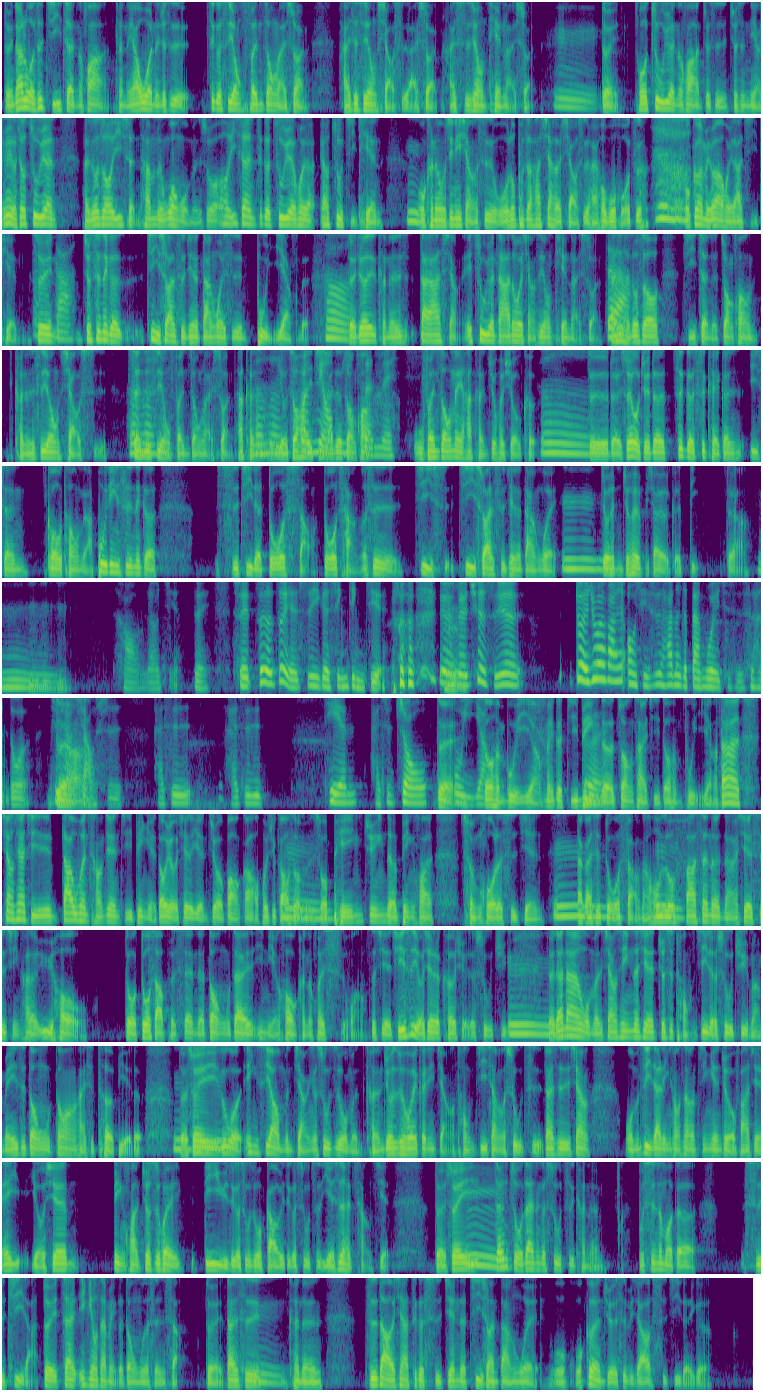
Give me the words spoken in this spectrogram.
对，那如果是急诊的话，可能要问的就是这个是用分钟来算，还是是用小时来算，还是是用天来算？嗯，对，或住院的话，就是就是那样，因为有时候住院，很多时候医生他们问我们说，哦，医生这个住院会要，要住几天？嗯，我可能我心里想的是，我都不知道他下个小时还活不活着，我根本没办法回答几天，所以就是那个计算时间的单位是不一样的。嗯，对，就是可能大家想，哎，住院大家都会想是用天来算，但是很多时候急诊的状况可能是用小时。甚至是用分钟来算，他可能有时候他一进来这个状况，五分钟内他可能就会休克。嗯，对对对，所以我觉得这个是可以跟医生沟通的啊，不一定是那个实际的多少多长，而是计时计算时间的单位。嗯，就你就会比较有一个底，对啊。嗯嗯，好了解，对，所以这个这也是一个新境界，因为对，确实因为对就会发现哦，其实他那个单位其实是很多，就像小时还是。还是天还是周，对，不一样，都很不一样。每个疾病的状态其实都很不一样。当然，像现在其实大部分常见的疾病也都有一些的研究报告会去告诉我们说，平均的病患存活的时间大概是多少，然后说发生了哪一些事情，它的预后。多多少 percent 的动物在一年后可能会死亡？这些其实是有些的科学的数据，嗯，对。但当然，我们相信那些就是统计的数据嘛。每一只动物当然还是特别的，对。所以，如果硬是要我们讲一个数字，我们可能就是会跟你讲统计上的数字。但是，像我们自己在临床上的经验就有发现，哎，有些病患就是会低于这个数字或高于这个数字，也是很常见。对，所以斟酌在那个数字可能不是那么的实际啦。对，在应用在每个动物的身上。对，但是可能知道一下这个时间的计算单位，嗯、我我个人觉得是比较实际的一个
